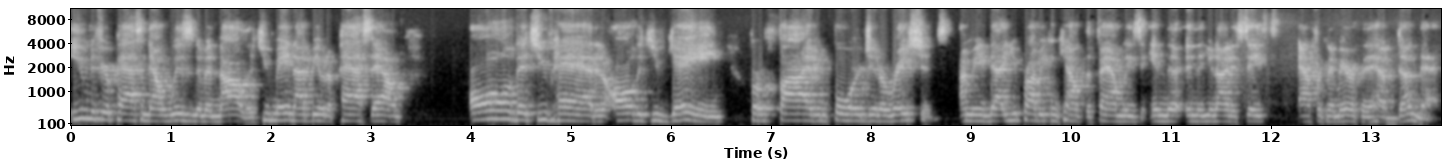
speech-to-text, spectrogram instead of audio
even if you're passing down wisdom and knowledge, you may not be able to pass down all that you've had and all that you've gained for five and four generations. I mean, that you probably can count the families in the in the United States, African American, that have done that.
